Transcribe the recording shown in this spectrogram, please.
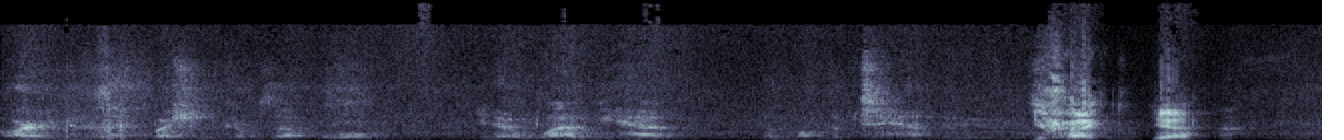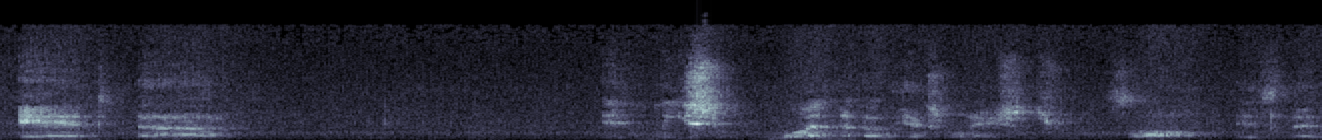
argument or that question that comes up, well, you know, why do we have the month of Tammuz? Right. Yeah. And uh, at least one of the explanations from Zal is that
